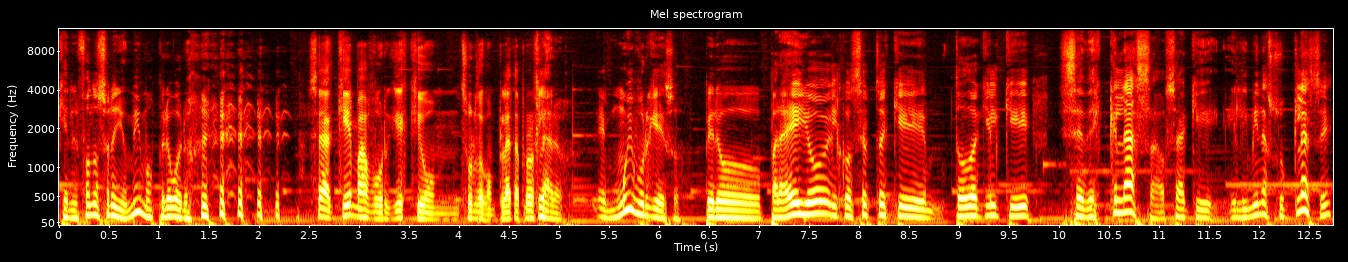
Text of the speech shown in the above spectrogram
que en el fondo son ellos mismos, pero bueno, O sea, ¿qué más burgués que un zurdo con plata, profe? claro, es muy burgueso. Pero para ellos el concepto es que todo aquel que se desclasa, o sea, que elimina su clase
